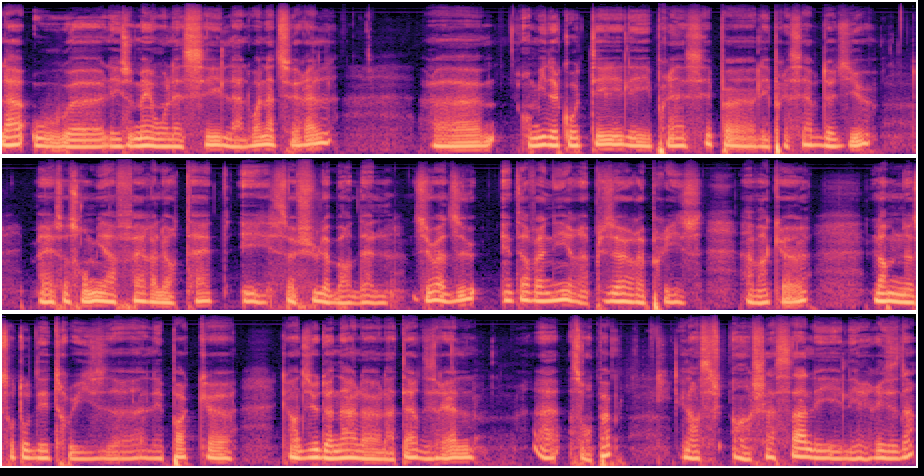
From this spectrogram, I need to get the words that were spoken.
Là où euh, les humains ont laissé la loi naturelle, euh, ont mis de côté les principes, euh, les préceptes de Dieu, ben, se sont mis à faire à leur tête et ce fut le bordel. Dieu a dû intervenir à plusieurs reprises avant que l'homme ne s'autodétruise. À l'époque, quand Dieu donna la, terre d'Israël à son peuple, il en, chassa les, les, résidents.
